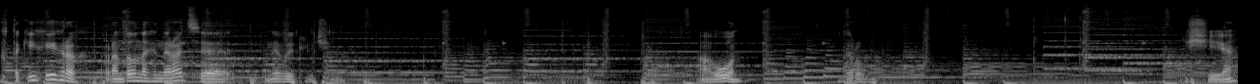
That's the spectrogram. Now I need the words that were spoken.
В таких іграх рандомна генерація не виключена. А, он. Здорово. Ще.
